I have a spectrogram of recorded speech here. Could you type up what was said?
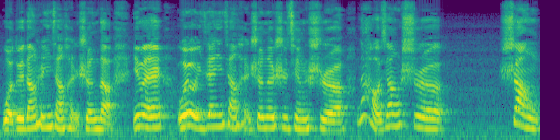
我对当时印象很深的，因为我有一件印象很深的事情是，那好像是上。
